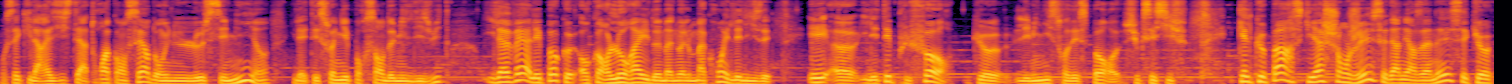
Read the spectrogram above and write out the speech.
On sait qu'il a résisté à trois cancers, dont une leucémie. Hein. Il a été soigné pour ça en 2018 il avait à l'époque encore l'oreille d'Emmanuel Macron et de l'Élysée. Et euh, il était plus fort que les ministres des Sports euh, successifs. Quelque part, ce qui a changé ces dernières années, c'est que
